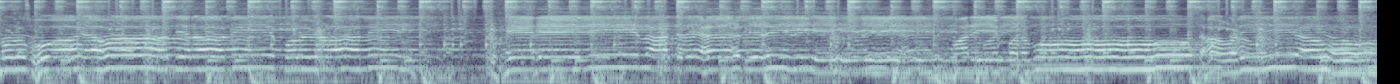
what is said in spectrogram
થોડો ભુઆયા દેરાની પડવેળાની હેરેલી લાજ રે હજરી. મારી પરમો ધાવડી આવો.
